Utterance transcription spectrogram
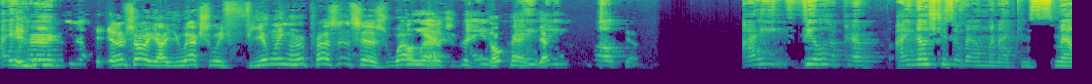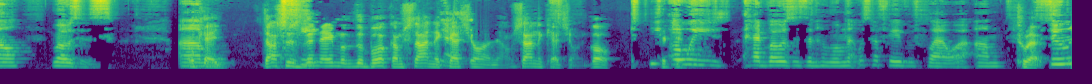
I And heard, you know, And I'm sorry, are you actually feeling her presence as well? oh yeah, as the- I, okay. I, yep. I, well, Yep. I feel her. I know she's around when I can smell roses. Um, okay. This is the name of the book. I'm starting to Yes. catch on now. I'm starting to catch on. Go. She Continue. always had roses in her room. That was her favorite flower. Um, Correct. soon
